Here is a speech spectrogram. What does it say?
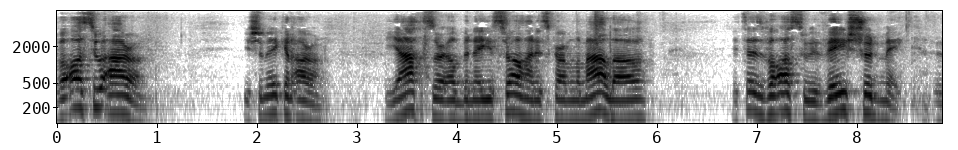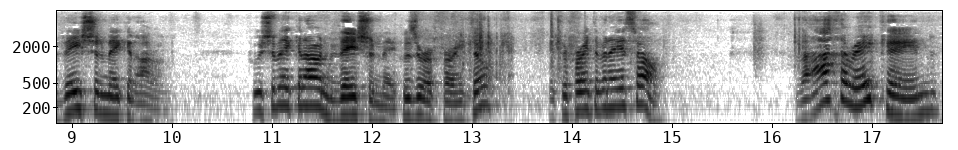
Va'asu Aron. You should make an Aron. Yachzor el bnei Yisrael haniskarim lamala. It says va'asu. They should make. They should make an Aron. Who should make an Aron? They should make. Who's it referring to? It's referring to bnei Yisrael. Va'acharei kain.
